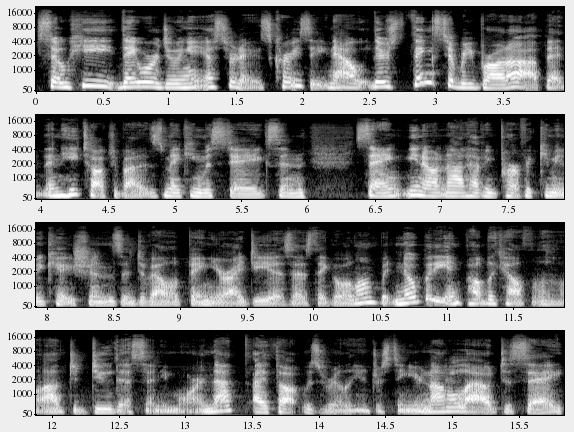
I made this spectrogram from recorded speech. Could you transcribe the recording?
So he, they were doing it yesterday. It's crazy. Now there's things to be brought up, and, and he talked about it as making mistakes and saying, you know, not having perfect communications and developing your ideas as they go along. But nobody in public health is allowed to do this anymore, and that I thought was really interesting. You're not allowed to say,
